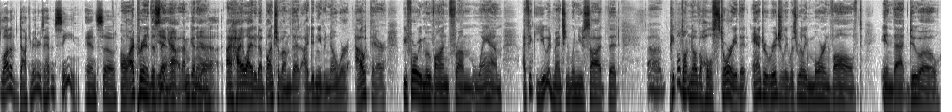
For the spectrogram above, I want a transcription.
a lot of documentaries I haven't seen, and so. Oh, I printed this yeah. thing out. I'm gonna. Yeah. I highlighted a bunch of them that I didn't even know were out there. Before we move on from Wham, I think you had mentioned when you saw it that people don't know the whole story that Andrew Ridgeley was really more involved in that duo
